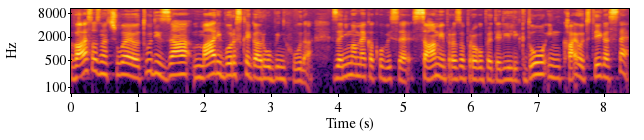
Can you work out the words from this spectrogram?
vas označujejo tudi za mariborskega Robin Hooda. Zanima me, kako bi se sami pravzaprav opredelili, kdo in kaj od tega ste.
